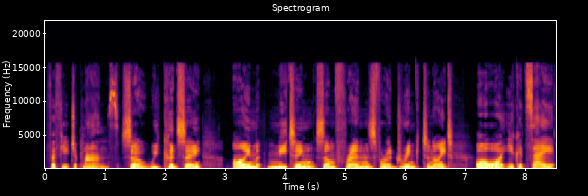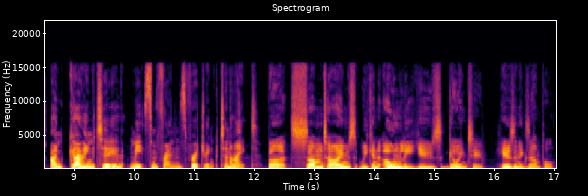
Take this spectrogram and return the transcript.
for future plans. So we could say, I'm meeting some friends for a drink tonight. Or you could say, I'm going to meet some friends for a drink tonight. But sometimes we can only use going to. Here's an example.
